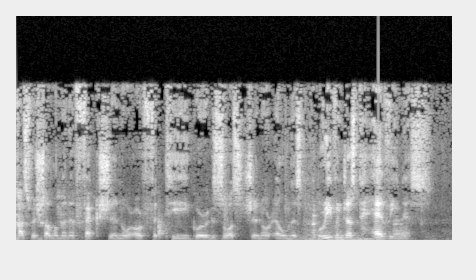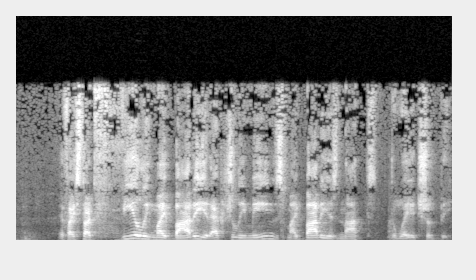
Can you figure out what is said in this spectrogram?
chas v'shalom, an infection, or, or fatigue, or exhaustion, or illness, or even just heaviness. If I start feeling my body, it actually means my body is not the way it should be.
